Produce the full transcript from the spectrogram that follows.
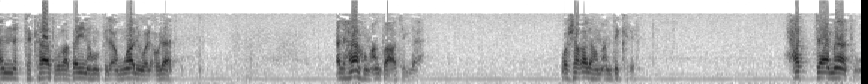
أن التكاثر بينهم في الأموال والأولاد. ألهاهم عن طاعة الله وشغلهم عن ذكره. حتى ماتوا.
